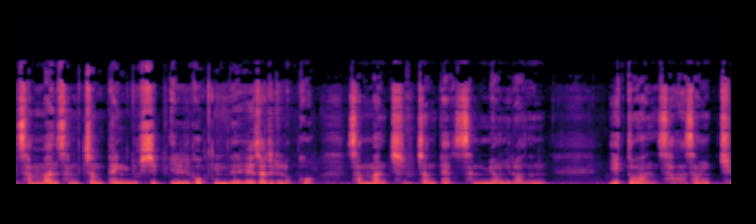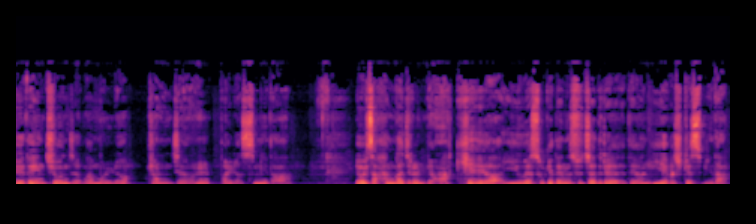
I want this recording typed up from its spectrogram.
33,167군데의 자리를 놓고 37,103명이라는 이 또한 사상 최대인 지원자가 몰려 경쟁을 벌였습니다. 여기서 한 가지를 명확히 해야 이후에 소개되는 숫자들에 대한 이해가 쉽겠습니다.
